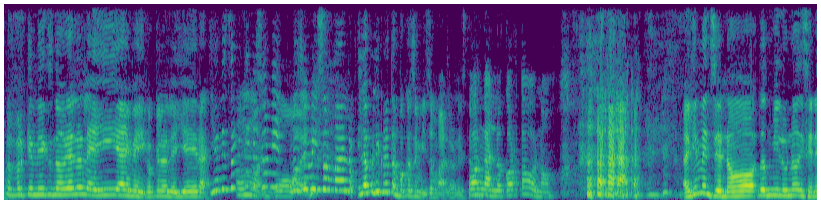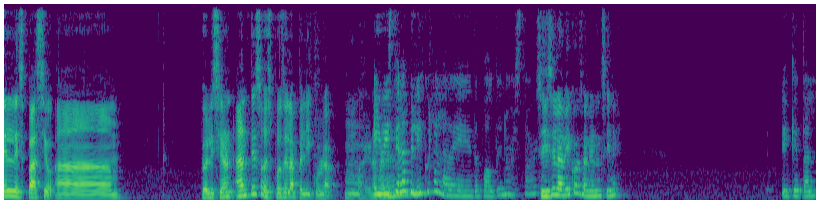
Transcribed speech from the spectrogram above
Pues porque mi exnovia lo leía y me dijo que lo leyera. Y honestamente Oh no, se me, no God. se me hizo malo. Y la película tampoco se me hizo malo, honestamente. Pónganlo corto o no. Alguien mencionó 2001 dice en el espacio. ah, ¿Pero lo hicieron antes o después de la película? Mm, ¿Y viste la película, la de The Fault in Our Stars? Sí, sí la vi cuando salió en el cine. ¿Y qué tal?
